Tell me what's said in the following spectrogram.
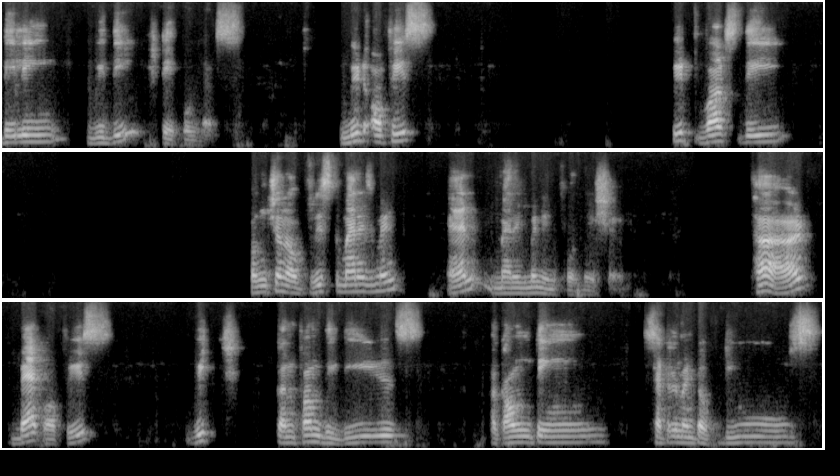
dealing with the stakeholders. Mid office, it works the function of risk management and management information. Third, back office, which confirm the deals, accounting, settlement of dues,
